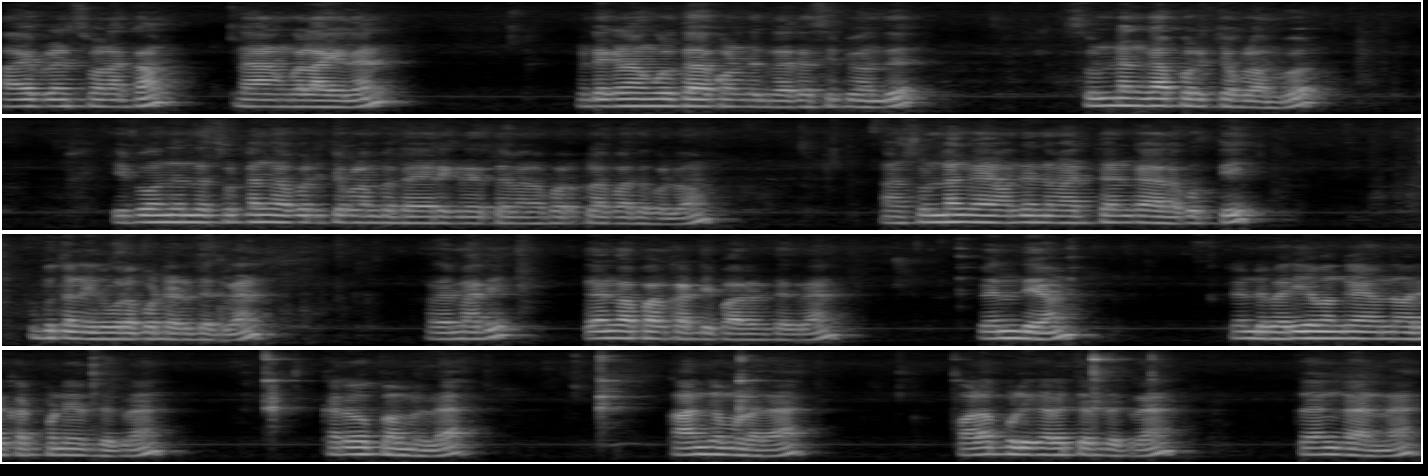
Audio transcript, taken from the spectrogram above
ஹாய் ஃப்ரெண்ட்ஸ் வணக்கம். நான் உங்கள் அகிலன். இன்றைக்கு நான் உங்களுக்காக கொண்டு வந்திருக்கிற ரெசிபி வந்து சுண்டங்காய் பொரிச்ச குழம்பு. இப்போ வந்து இந்த சுண்டங்காய் பொரிச்ச குழம்பு தயாரிக்கிற தேவையான பொருட்களை பார்த்துக்கொள்வோம். நான் சுண்டங்காயை வந்து இந்த மாதிரி தேங்காயில் குத்தி உப்பு தண்ணீர் ஊற போட்டு எடுத்துக்கிறேன். அதே மாதிரி தேங்காய் பால் கட்டி பால் எடுத்துக்கிறேன். வெந்தயம் ரெண்டு பெரிய வெங்காயம் இந்த மாதிரி கட் பண்ணி எடுத்துக்கிறேன். கருவேப்பமில்லை காஞ்ச மிளகாய் பழப்புளி கரைச்சி எடுத்துக்கிறேன். தேங்காய் எண்ணெய்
